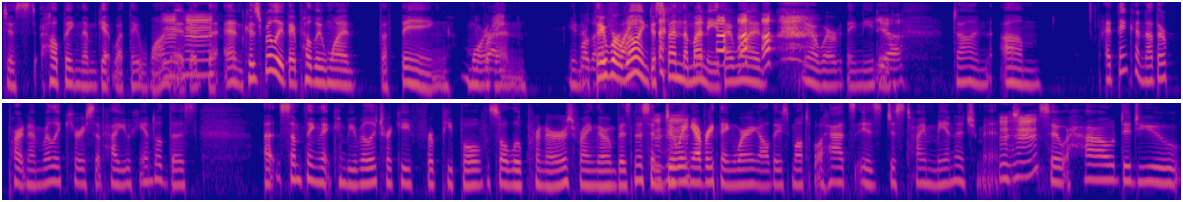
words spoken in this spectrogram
just helping them get what they wanted Mhm. at the end, because really they probably wanted the thing more Right. than you know than they were flight. willing to spend the money. they wanted you know wherever they needed Yeah. done. Um, I think another part, and I'm really curious of how you handled this. Uh, something that can be really tricky for people, solopreneurs running their own business and Mhm. doing everything, wearing all these multiple hats, is just time management. Mhm. So how did you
